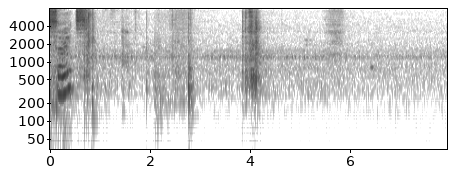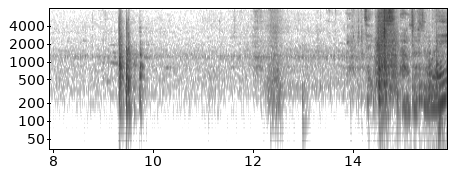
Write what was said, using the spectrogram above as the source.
And the other side. take this out of the way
